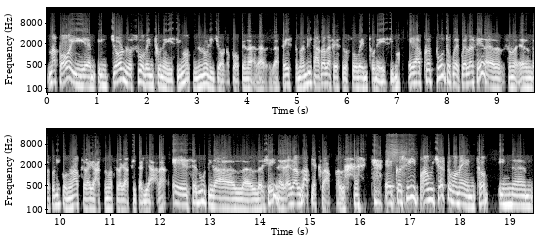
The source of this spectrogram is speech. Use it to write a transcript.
ma poi eh, il giorno del suo ventunesimo, non il giorno proprio, la, la, la festa, mi ha invitato alla festa del suo ventunesimo e a quel punto que- quella sera sono, andato lì con un'altra ragazza, un'altra ragazza italiana e seduti alla cena, era all'Apia Club. E così a un certo momento in um,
